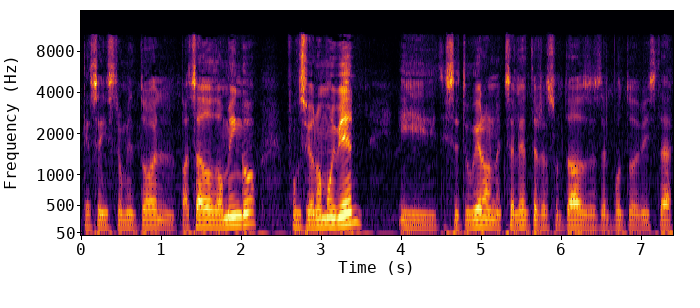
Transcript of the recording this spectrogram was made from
que se instrumentó el pasado domingo funcionó muy bien y se tuvieron excelentes resultados desde el punto de vista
